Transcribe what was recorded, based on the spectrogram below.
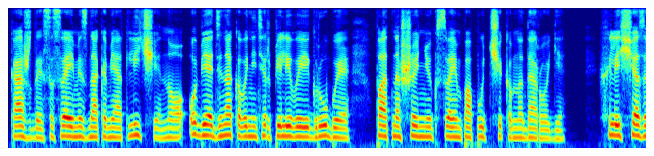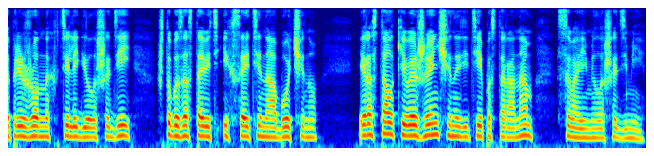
каждая со своими знаками отличия, но обе одинаково нетерпеливые и грубые по отношению к своим попутчикам на дороге. Хлеща запряженных в телеге лошадей, чтобы заставить их сойти на обочину, и расталкивая женщин и детей по сторонам своими лошадьми.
